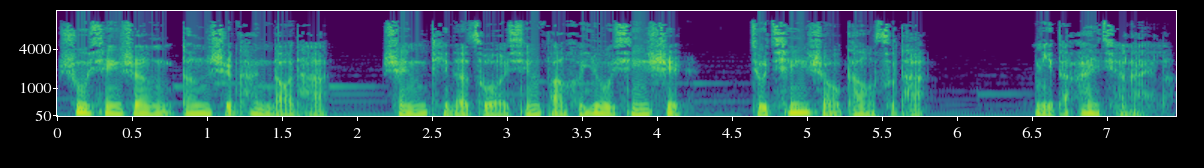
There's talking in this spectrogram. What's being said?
树先生当时看到他身体的左心房和右心室，就亲手告诉他：“你的爱情来了。”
